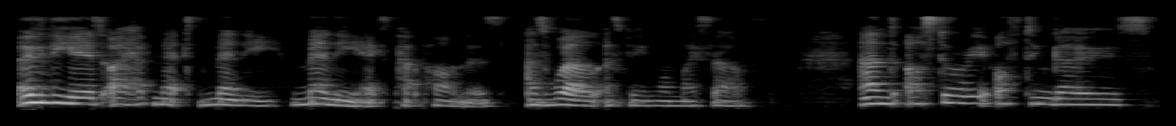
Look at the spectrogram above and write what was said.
Over the years, I have met many, many expat partners, as well as being one myself. And our story often goes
